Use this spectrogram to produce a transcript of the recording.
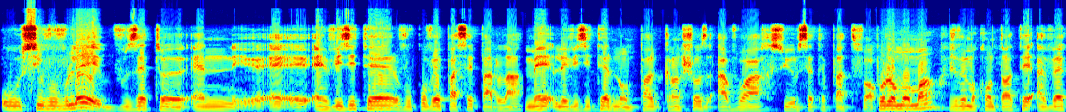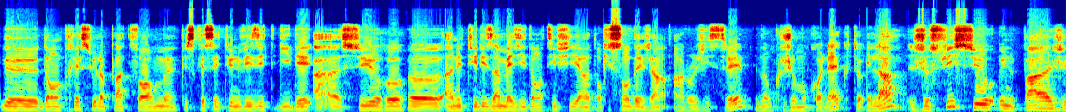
Ou si vous voulez, vous êtes un visiteur, vous pouvez passer par là, mais les visiteurs n'ont pas grand chose à voir sur cette plateforme. Pour le moment, je vais me contenter avec d'entrer sur la plateforme puisque c'est une visite guidée sur euh, en utilisant mes identifiants donc qui sont déjà enregistrés. Donc je me connecte et là je suis sur une page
